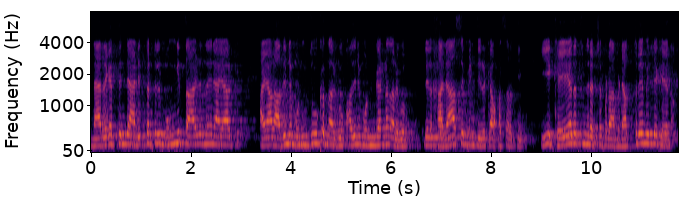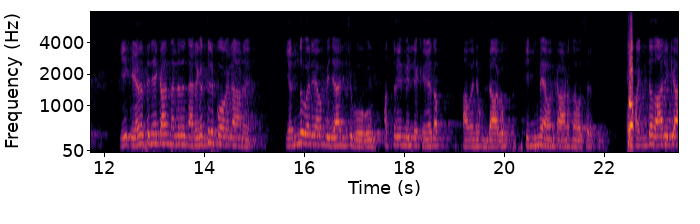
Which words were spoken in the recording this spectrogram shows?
നരകത്തിന്റെ അടിത്തട്ടിൽ മുങ്ങി താഴുന്നതിന് അയാൾക്ക് അയാൾ അതിന് മുൻതൂക്കം നൽകും അതിന് മുൻഗണന നൽകും. ഇതിൽ ഹലാസ് മിൻ തിൽക്കൽ ഹസറത്തി ഈ ഖേദത്തിൽ നിന്ന് രക്ഷപ്പെടാൻ വേണ്ടി അത്രയും വലിയ ഖേദം. ഈ ഖേദത്തിനേക്കാൾ നല്ലത് നരകത്തിൽ പോകലാണ്. എന്ന് വരെ അവൻ വിചാരിച്ചു പോകും അത്രയും വലിയ ഖേദം അവന് ഉണ്ടാകും. തിന്മ അവൻ കാണുന്ന അവസരത്തിൽ. ആ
